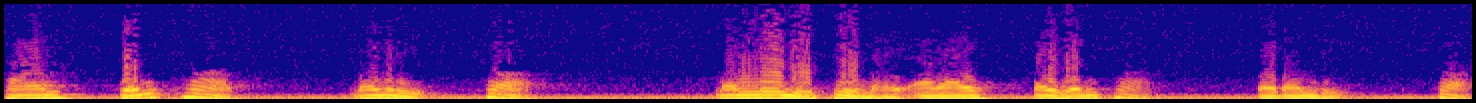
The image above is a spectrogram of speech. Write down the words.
ความเห็นชอบดำริชอบ มันมีอยู่ที่ไหนอะไร ไปเห็นชอบ ไปดำริชอบ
